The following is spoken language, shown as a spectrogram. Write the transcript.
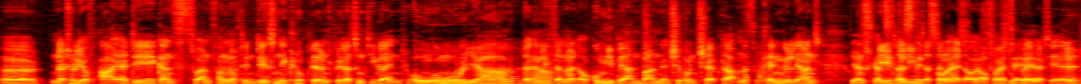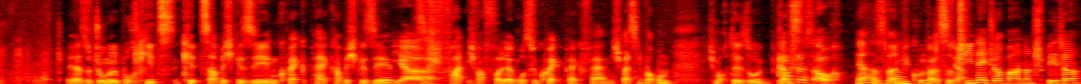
Äh, natürlich auf ARD ganz zu Anfang noch den Disney Club, der dann später zum Tigerentenclub umgemodelt Oh, ja, wurde. Da ja. lief dann halt auch Gummibärenbande, Chip und Chap, da hat man das so kennengelernt. Ja, und später lief das dann halt auch auf, auf Super RTL. Ja, so Dschungelbuch Kids, Kids habe ich gesehen, Quackpack habe ich gesehen. Ja. Also ich, war, ich war voll der große Quackpack-Fan. Ich weiß nicht warum. Ich mochte so Mochte ganz. das auch. Ja, das war irgendwie cool, weil das so Ja. Teenager waren dann später.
